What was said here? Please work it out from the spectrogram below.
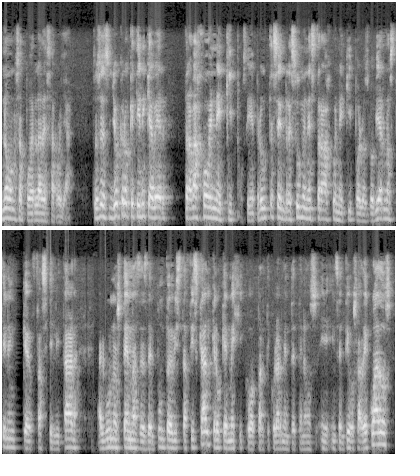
no vamos a poderla desarrollar. Entonces, yo creo que tiene que haber trabajo en equipo. Si me preguntas, en resumen, es trabajo en equipo. Los gobiernos tienen que facilitar algunos temas desde el punto de vista fiscal. Creo que en México particularmente tenemos eh, incentivos adecuados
